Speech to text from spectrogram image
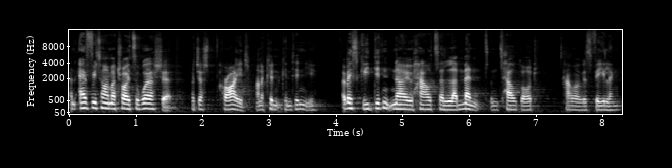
And every time I tried to worship, I just cried and I couldn't continue. I basically didn't know how to lament and tell God how I was feeling.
